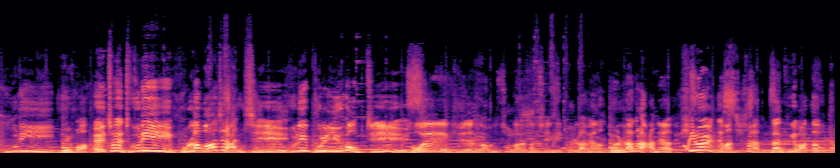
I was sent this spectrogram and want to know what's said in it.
둘이 왜 봐? 애초에 둘이 보려고 하질 않지. 둘이 볼 이유가 없지. 저의 기준에서 남사친과 여사친이 되려면 연락을 안 해야 돼. 필요할 때만 찾아야 돼. 난 그게 맞다고 봐.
